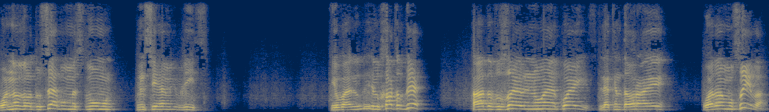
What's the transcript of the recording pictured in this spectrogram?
والنظرة سهم مسموم من سهام إبليس. يبقى الخاطر ده هذا في الظاهر إنه هو كويس لكن ده وراه إيه؟ وراه مصيبة.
